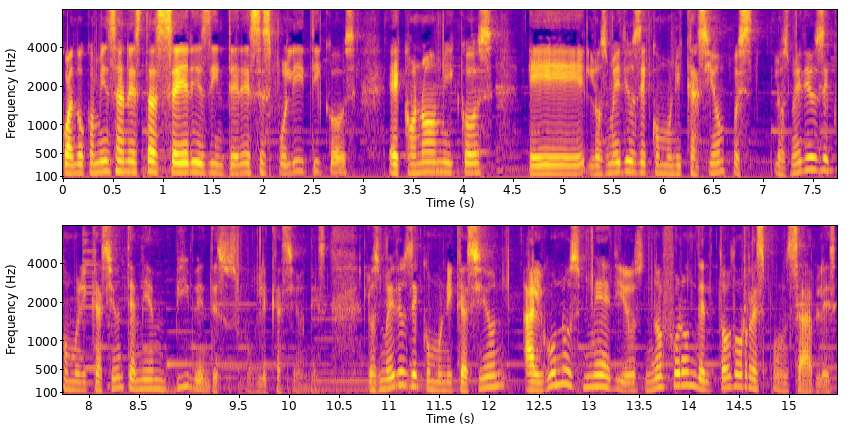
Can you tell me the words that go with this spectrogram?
cuando comienzan estas series de intereses políticos, económicos, eh, los medios de comunicación, pues los medios de comunicación también viven de sus publicaciones. Los medios de comunicación, algunos medios no fueron del todo responsables.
